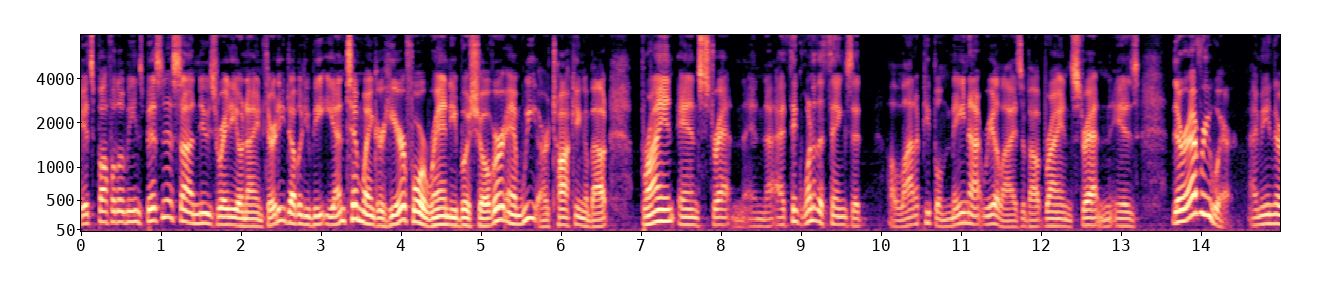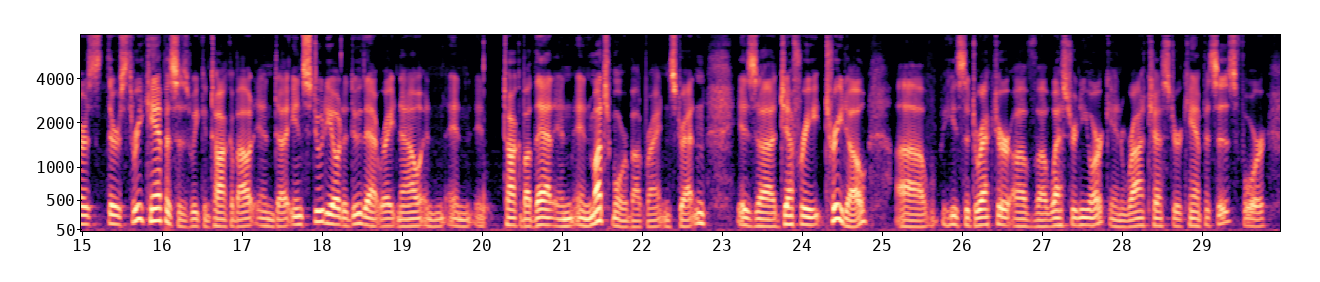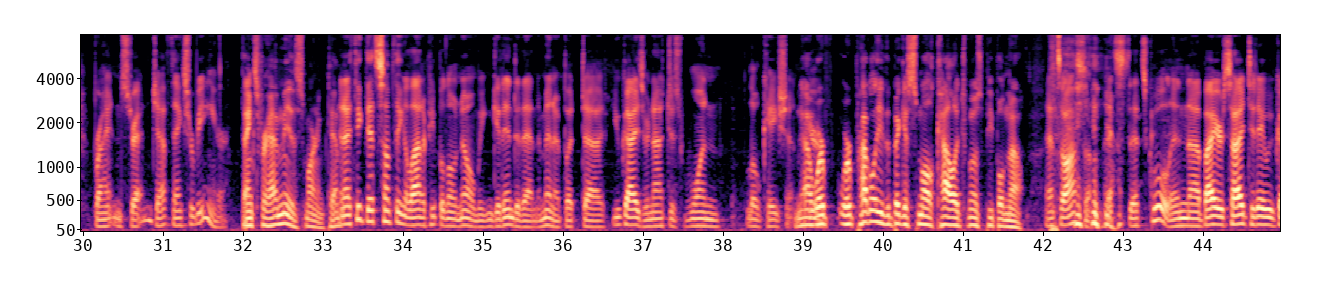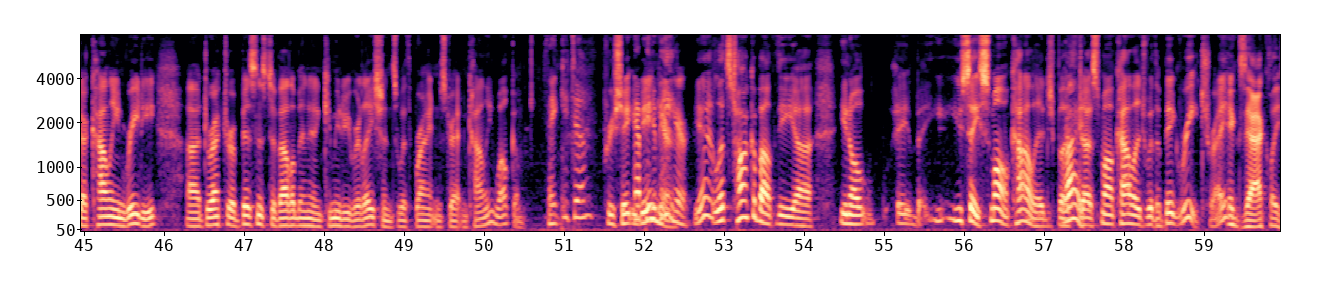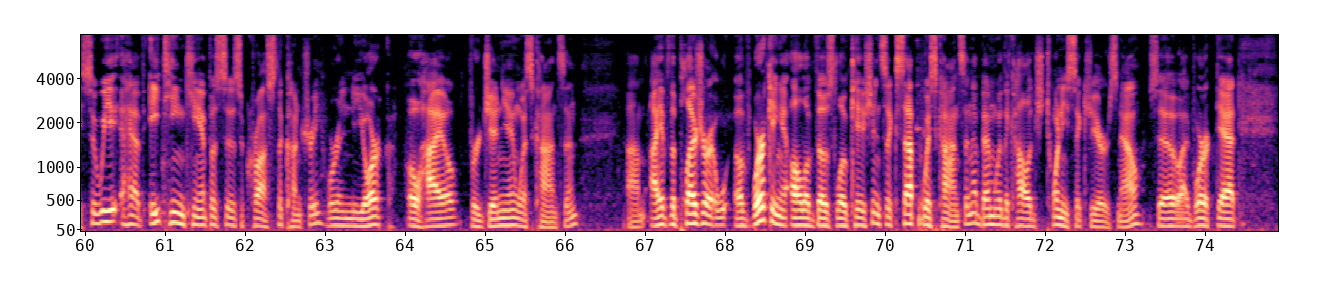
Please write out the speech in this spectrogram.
It's Buffalo Means Business on News Radio 930 WBEN. Tim Wenger here for Randy Bushover, and we are talking about Bryant and Stratton. And I think one of the things that a lot of people may not realize about Bryant and Stratton is they're everywhere. I mean, there's there's three campuses we can talk about, and uh, in studio to do that right now, and, and, and talk about that and, and much more about Bryant and Stratton is uh, Jeffrey Trito. Uh, he's the director of uh, Western New York and Rochester campuses for Bryant and Stratton. Jeff, thanks for being here. Thanks for having me this morning, Tim. And I think that's something a lot of people don't know. And We can get into that in a minute, but uh, you guys are not just one location. Now You're- we're we're probably the biggest small college most people know. That's awesome. That's that's cool. And uh, by your side today, we've got Colleen Reedy, uh, Director of Business Development and Community Relations with Bryant and Stratton. Colleen, welcome. Thank you, Tim. Appreciate you Happy being to be here. here. Yeah, let's talk about the, uh, you know, you you say small college, but Right. uh, small college with a big reach, right? Exactly. So we have 18 campuses across the country. We're in New York, Ohio, Virginia, and Wisconsin. Um, I have the pleasure of working at all of those locations except Wisconsin. I've been with the college 26 years now. So I've worked at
